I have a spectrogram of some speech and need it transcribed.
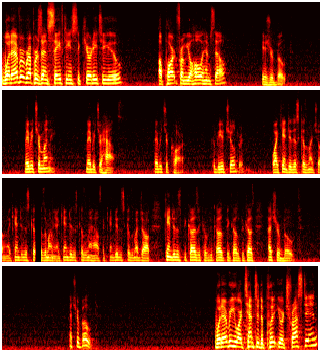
Whatever represents safety and security to you, apart from Yehovah himself, is your boat. Maybe it's your money. Maybe it's your house. Maybe it's your car. Could be your children. I can't do this because of my children. I can't do this because of my money. I can't do this because of my house. I can't do this because of my job. I can't do this because, because, because, because, because. That's your boat. That's your boat. Whatever you are tempted to put your trust in,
